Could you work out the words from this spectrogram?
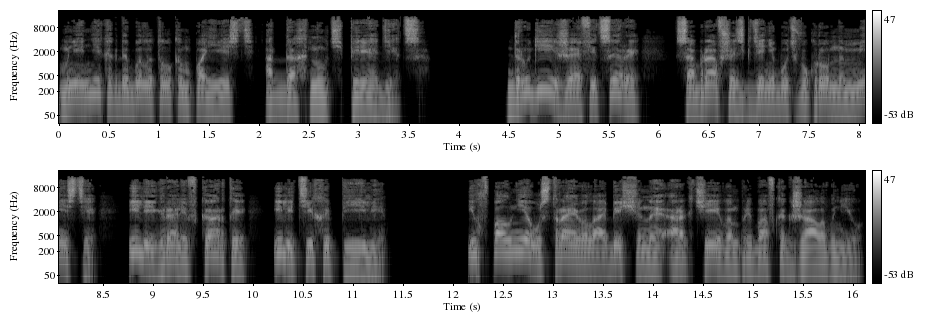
мне некогда было толком поесть, отдохнуть, переодеться. Другие же офицеры, собравшись где-нибудь в укромном месте, или играли в карты, или тихо пили. Их вполне устраивала обещанная Аракчеевым прибавка к жалованию.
